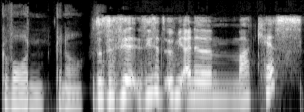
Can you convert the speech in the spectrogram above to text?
geworden, genau. Also sie, sie ist jetzt irgendwie eine Marquess.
